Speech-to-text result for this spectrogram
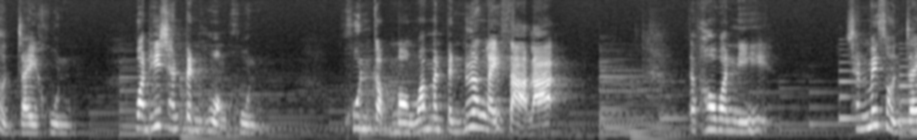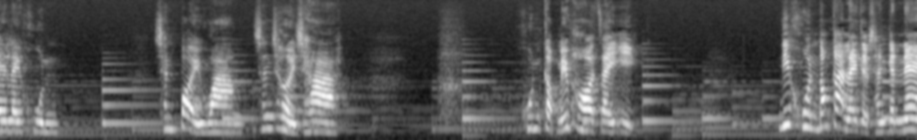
สนใจคุณ วันที่ฉันเป็นห่วงคุณ คุณกลับมองว่ามันเป็นเรื่องไร้สาระ แต่พอวันนี้ ฉันไม่สนใจอะไรคุณ ฉันปล่อยวาง ฉันเฉยชา คุณกลับไม่พอใจอีก นี่คุณต้องการอะไรจากฉันกันแน่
